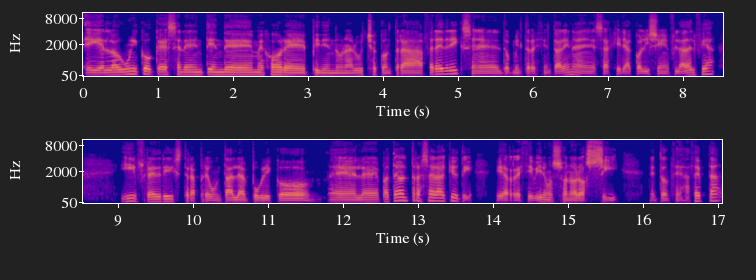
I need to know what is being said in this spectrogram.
Y lo único que se le entiende mejor es pidiendo una lucha contra Fredericks en el 2300 Arena, en esa gira Collision en Filadelfia. Y Fredericks, tras preguntarle al público, eh, ¿le pateo el trasero a Cutie? Y recibir un sonoro sí. Entonces acepta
